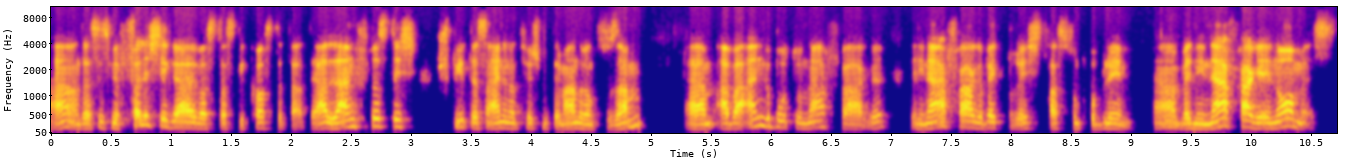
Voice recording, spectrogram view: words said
Ja, und das ist mir völlig egal, was das gekostet hat. Ja, langfristig spielt das eine natürlich mit dem anderen zusammen. Ähm, aber Angebot und Nachfrage, wenn die Nachfrage wegbricht, hast du ein Problem. Ja, wenn die Nachfrage enorm ist,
